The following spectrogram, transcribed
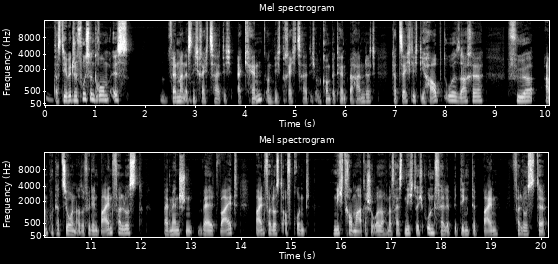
Das diabetische Fußsyndrom ist, wenn man es nicht rechtzeitig erkennt und nicht rechtzeitig und kompetent behandelt, tatsächlich die Hauptursache für Amputation, also für den Beinverlust bei Menschen weltweit. Beinverlust aufgrund nicht traumatischer Ursachen, das heißt nicht durch Unfälle bedingte Beinverlust. Verluste.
